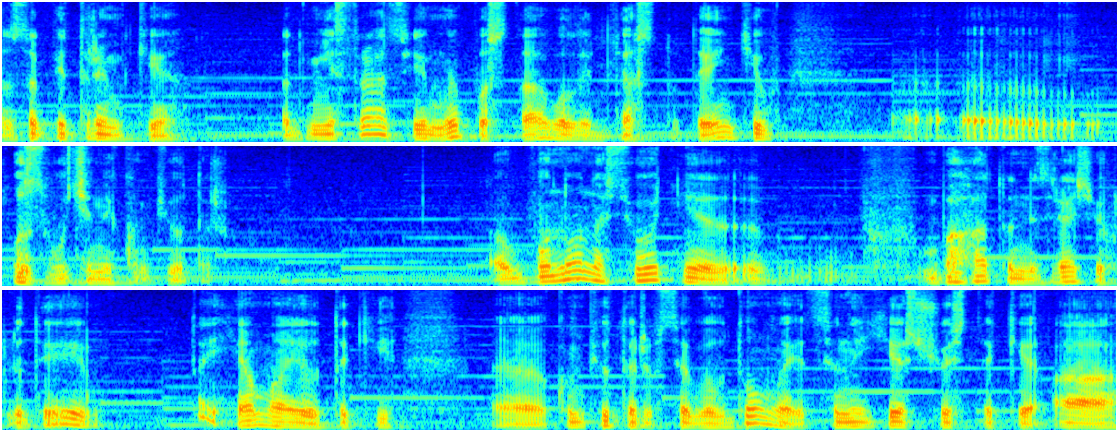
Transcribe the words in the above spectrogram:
за підтримки адміністрації ми поставили для студентів озвучений комп'ютер. Воно на сьогодні е, багато незрячих людей, та я маю такі е, комп'ютери в себе вдома, і це не є щось таке. А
